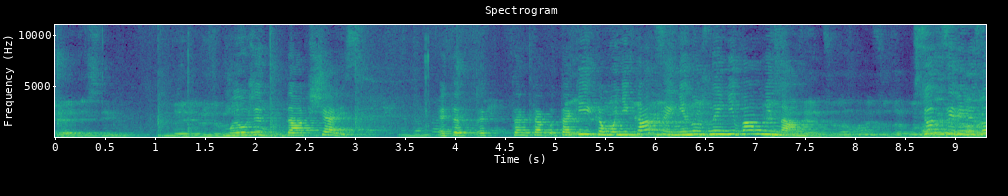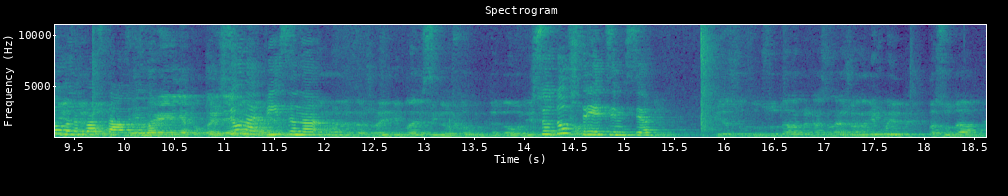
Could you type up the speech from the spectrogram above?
общаетесь с ними? Мы уже дообщались. Это, это так, такие коммуникации не нужны ни вам, ни нам. Все цивилизованно поставлено, и все написано. В суду встретимся. Суда она прекрасно знает, что она не будет по судам,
